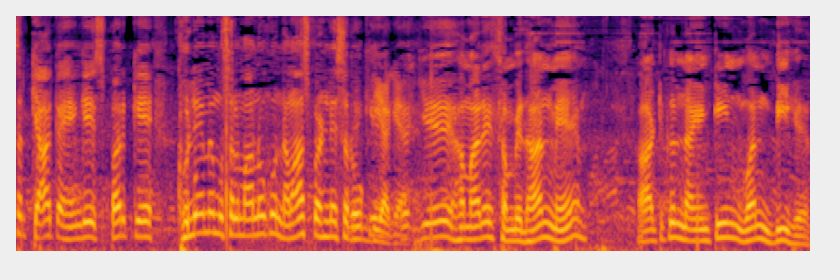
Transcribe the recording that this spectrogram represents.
सर क्या कहेंगे इस पर कि खुले में मुसलमानों को नमाज़ पढ़ने से रोक दिया गया? ये हमारे संविधान में आर्टिकल 19 वन बी है,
